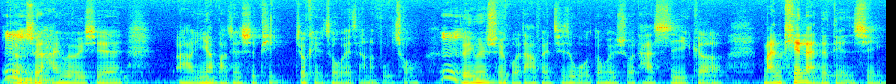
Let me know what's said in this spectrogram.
对，嗯所以还会有一些啊营养保健食品就可以作为这样的补充。嗯对，因为水果大部分其实我都会说它是一个蛮天然的点心，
